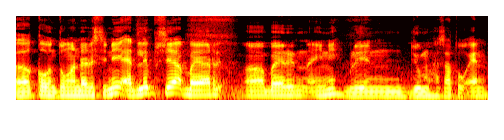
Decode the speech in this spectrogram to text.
eh, keuntungan dari sini adlibs ya bayar eh, bayarin ini beliin Zoom H1N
